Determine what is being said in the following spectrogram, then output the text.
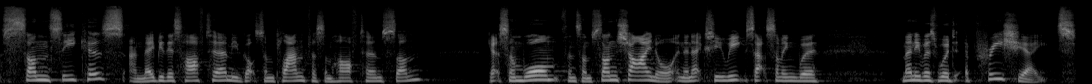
sun seekers, and maybe this half term you've got some plan for some half term sun. Get some warmth and some sunshine, or in the next few weeks, that's something we're many of us would appreciate.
